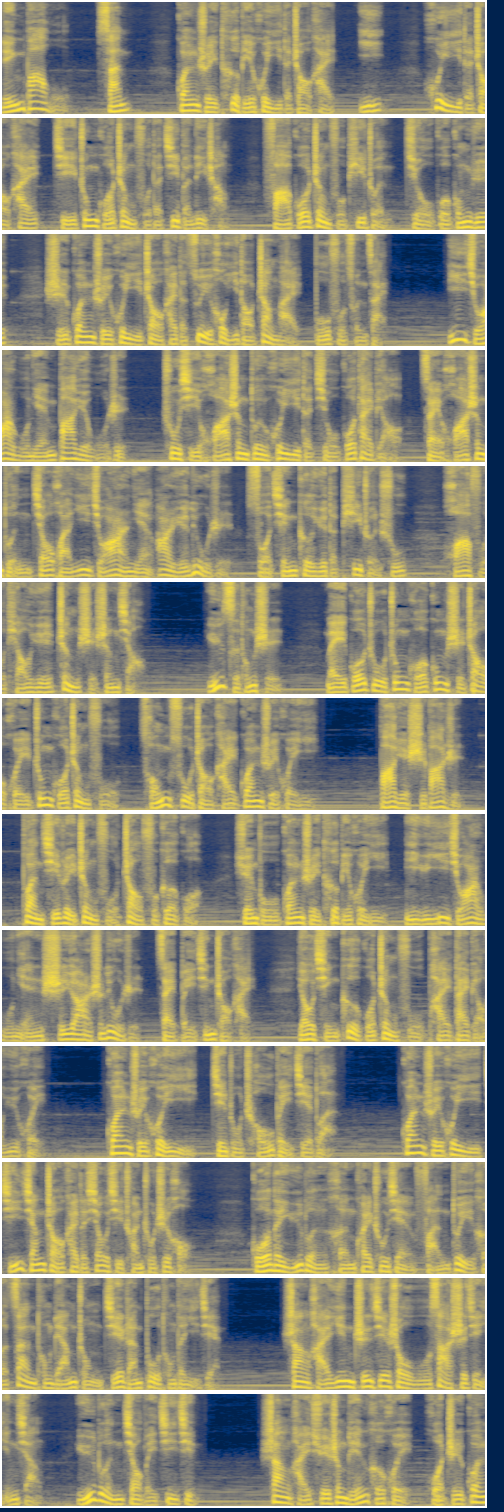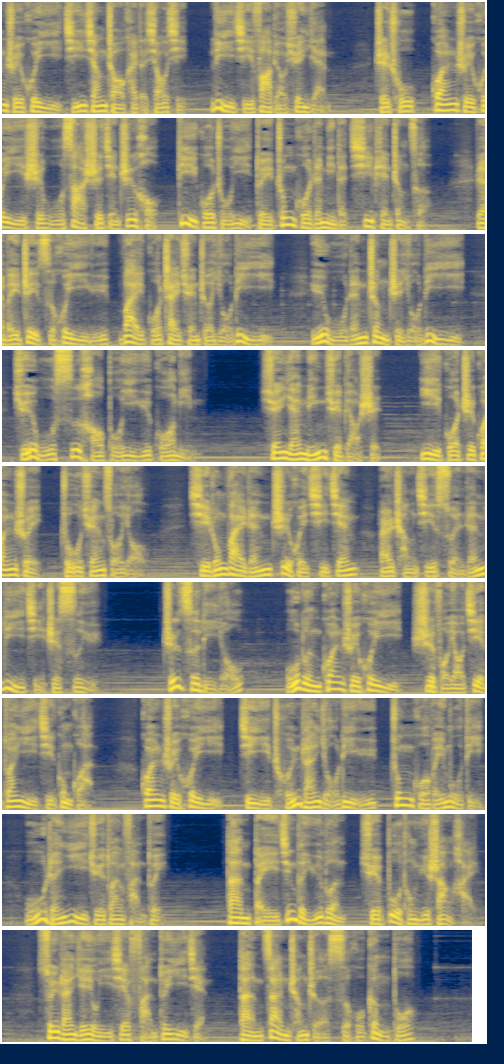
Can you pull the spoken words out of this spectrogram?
零八五三，关税特别会议的召开。一、会议的召开及中国政府的基本立场。法国政府批准《九国公约》，使关税会议召开的最后一道障碍不复存在。一九二五年八月五日，出席华盛顿会议的九国代表在华盛顿交换一九二二年二月六日所签各约的批准书，华府条约正式生效。与此同时，美国驻中国公使召会中国政府从速召开关税会议。八月十八日，段祺瑞政府召赴各国。宣布关税特别会议拟于一九二五年十月二十六日在北京召开，邀请各国政府派代表与会。关税会议进入筹备阶段。关税会议即将召开的消息传出之后，国内舆论很快出现反对和赞同两种截然不同的意见。上海因直接受五卅事件影响，舆论较为激进。上海学生联合会获知关税会议即将召开的消息。立即发表宣言，指出关税会议是五卅事件之后帝国主义对中国人民的欺骗政策，认为这次会议与外国债权者有利益，与五人政治有利益，绝无丝毫不益于国民。宣言明确表示，一国之关税主权所有，岂容外人智慧其间而逞其损人利己之私欲？值此理由，无论关税会议是否要借端议及共管。关税会议即以纯然有利于中国为目的，无人一决端反对。但北京的舆论却不同于上海，虽然也有一些反对意见，但赞成者似乎更多。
